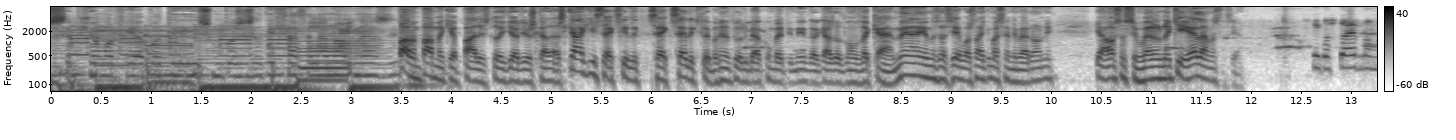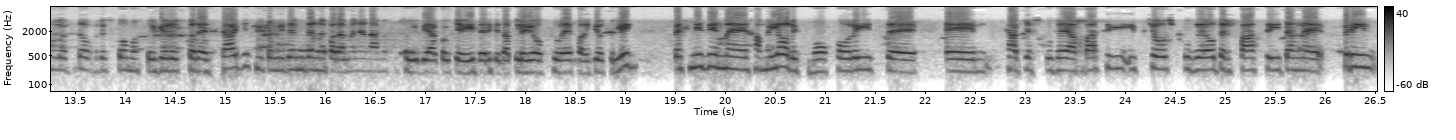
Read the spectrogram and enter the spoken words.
Λένε πως είσαι πιο όμορφη από ό,τι ήσουν Πως είσαι ότι θα ήθελαν όλοι να ζήσουν Πάμε, πάμε και πάλι στο Γιώργο Καρασκάκης σε εξέλιξη, σε εξέλιξη του παιχνίδι του Ολυμπιακού με την Ίντερ κάτω των 19. Η Αναστασία Βασνάκη μας ενημερώνει για όσα συμβαίνουν εκεί. Έλα, Αναστασία. Στο 27ο λεπτό βρισκόμαστε ο Γιώργος Καραϊσκάκης με το 0-0 να παραμένει ανάμεσα στο Ολυμπιακό και Ίντερ και τα play-off του UEFA Youth League. Παιχνίδι με χαμηλό ρυθμό, χωρίς ε, ε, κάποια σπουδαία φάση. Η πιο σπουδαιότερη φάση ήταν ε, πριν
